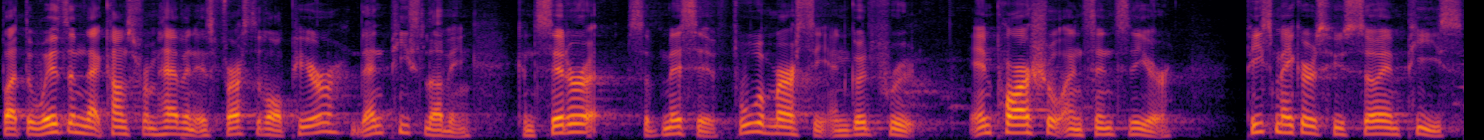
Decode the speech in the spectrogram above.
But the wisdom that comes from heaven is first of all pure, then peace loving, considerate, submissive, full of mercy and good fruit, impartial and sincere. Peacemakers who sow in peace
